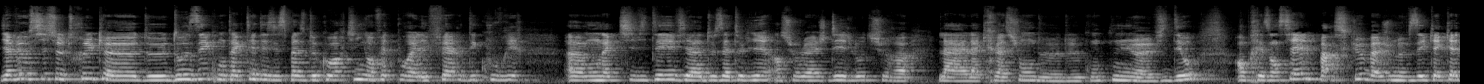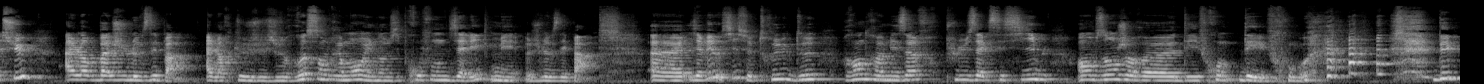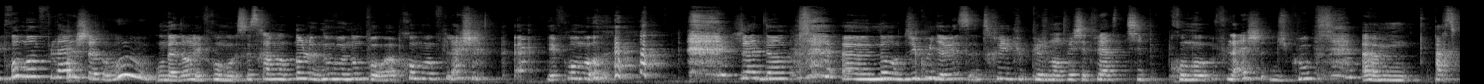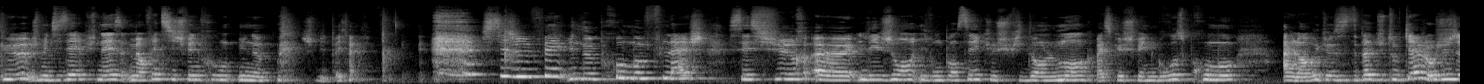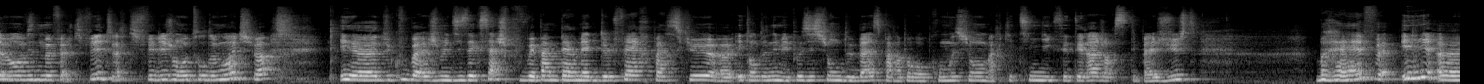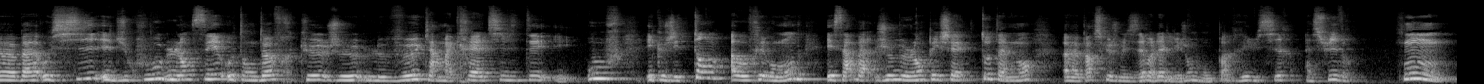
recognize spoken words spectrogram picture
Il y avait aussi ce truc de d'oser contacter des espaces de coworking en fait pour aller faire découvrir mon activité via deux ateliers, un sur le HD, l'autre sur la, création de, de contenu vidéo en présentiel parce que bah, je me faisais caca dessus alors bah je le faisais pas. Alors que je, ressens vraiment une envie profonde d'y aller, mais je le faisais pas. Euh, il y avait aussi ce truc de rendre mes offres plus accessibles en faisant genre euh, des from des promos des promos flash. Ouh, on adore les promos. Ce sera maintenant le nouveau nom pour euh, promo flash. Des promos. J'adore. Euh, non, du coup, il y avait ce truc que je m'empêchais de faire, type promo flash, du coup, euh, parce que je me disais, punaise, mais en fait, si je fais une, une... je pas si je fais une promo flash, c'est sûr, les gens, ils vont penser que je suis dans le manque parce que je fais une grosse promo alors que c'était pas du tout le cas, genre juste j'avais envie de me faire kiffer, de faire kiffer les gens autour de moi, tu vois. Et euh, du coup, bah, je me disais que ça, je pouvais pas me permettre de le faire parce que, euh, étant donné mes positions de base par rapport aux promotions, au marketing, etc., genre c'était pas juste. Bref, et euh, bah aussi, et du coup, lancer autant d'offres que je le veux, car ma créativité est ouf et que j'ai tant à offrir au monde. Et ça, bah, je me l'empêchais totalement parce que je me disais, voilà, les gens vont pas réussir à suivre. Hmm.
